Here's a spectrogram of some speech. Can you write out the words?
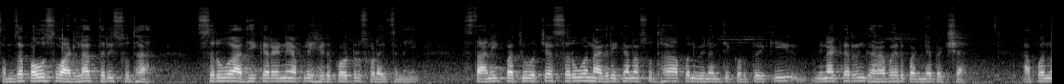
समजा पाऊस वाढला तरीसुद्धा सर्व अधिकाऱ्यांनी आपले हेडक्वार्टर सोडायचं नाही. स्थानिक पातळीवरच्या सर्व नागरिकांनासुद्धा आपण विनंती करतोय की विनाकारण घराबाहेर पडण्यापेक्षा आपण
